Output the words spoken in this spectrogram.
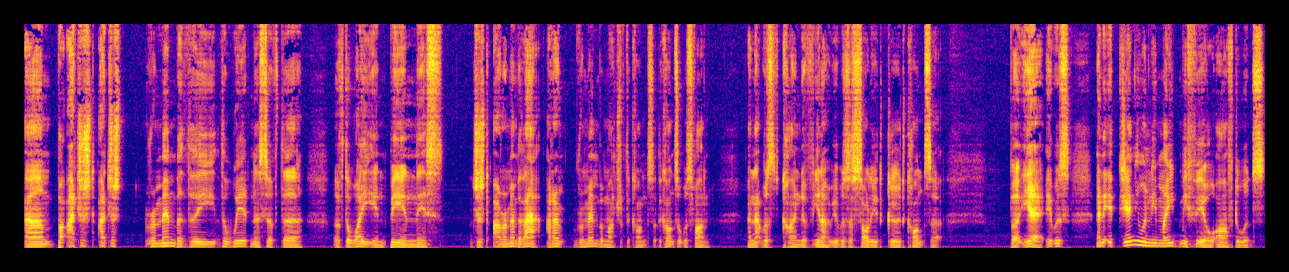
Um, but I just I just remember the the weirdness of the of the waiting being this just I remember that. I don't remember much of the concert. The concert was fun, and that was kind of you know it was a solid, good concert. But yeah, it was, and it genuinely made me feel afterwards.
